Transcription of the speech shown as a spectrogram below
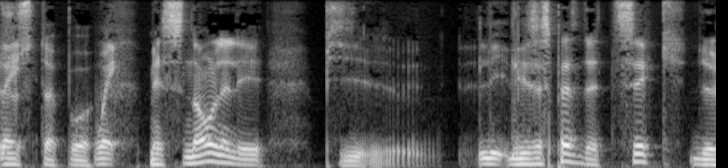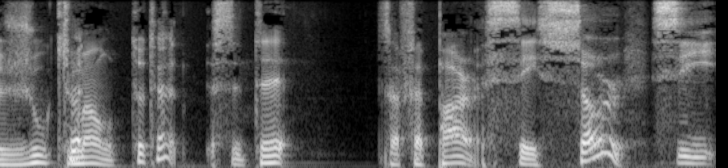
oui. pas. Oui. Mais sinon, là, les... Puis, euh, les, les espèces de tics de joues qui Tout- montent, tout, c'était... Ça fait peur. C'est sûr. C'est...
